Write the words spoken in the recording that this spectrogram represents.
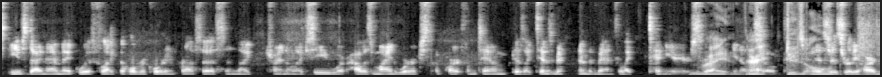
Steve's dynamic with like the whole recording process and like trying to like see what how his mind works apart from Tim because like Tim's been in the band for like ten years, Right. You know, Right. so Dude's it's old. just really hard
